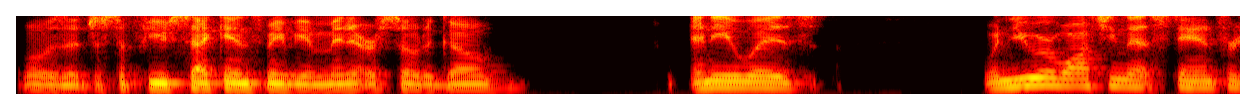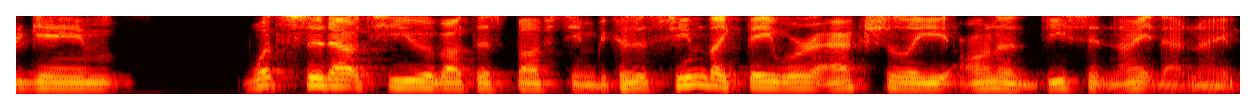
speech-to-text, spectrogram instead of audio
what was it? Just a few seconds, maybe a minute or so to go. Anyways, when you were watching that Stanford game, what stood out to you about this Buffs team? Because it seemed like they were actually on a decent night that night.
